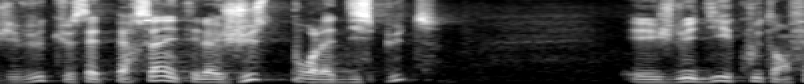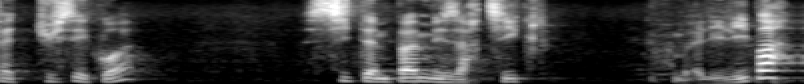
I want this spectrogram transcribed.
j'ai vu que cette personne était là juste pour la dispute. Et je lui ai dit, écoute, en fait, tu sais quoi? Si tu n'aimes pas mes articles, ben, les lis pas.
